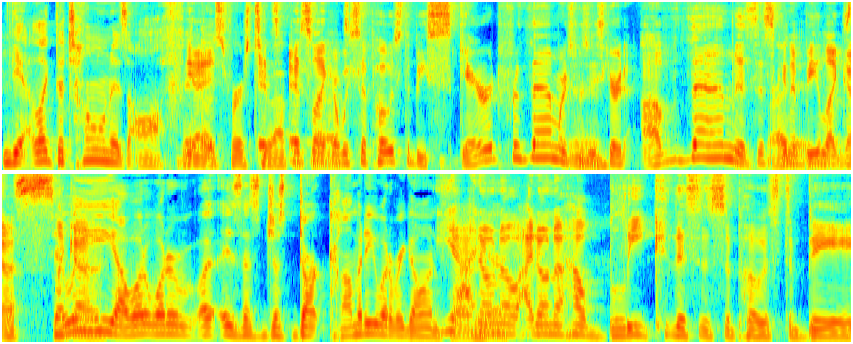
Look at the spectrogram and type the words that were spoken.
yeah, like the tone is off in Yeah, those first two it's, episodes. It's like, are we supposed to be scared for them? Are we supposed to be scared of them? Is this going to be like Is a silly? Like a, Uh, what? What are? Uh, is this just dark comedy? What are we going for? yeah, I don't here? know. I don't know how bleak this is supposed to be,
